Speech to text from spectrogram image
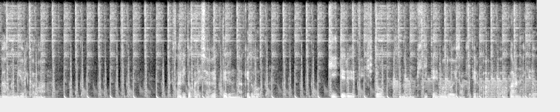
番組よりかは人とかで喋ってるんだけど聞いてる人その聞き手、まあ、どういう人が聞いてるかわからないけど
